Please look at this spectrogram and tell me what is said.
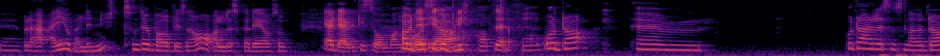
Eh, for det her er jo veldig nytt. sånn Det er jo bare å bli sånn, å, alle skal det, og så ja, det er vel ikke så mange år de har blitt hatt-. Ja. Og da um, Og da er det liksom sånn der Da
